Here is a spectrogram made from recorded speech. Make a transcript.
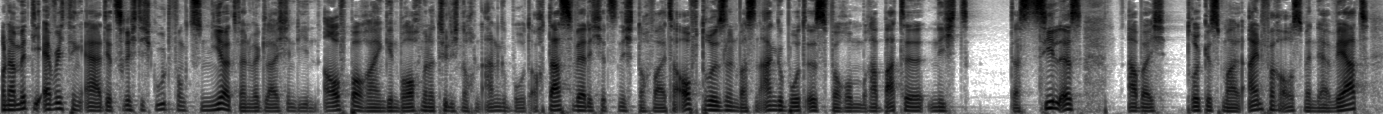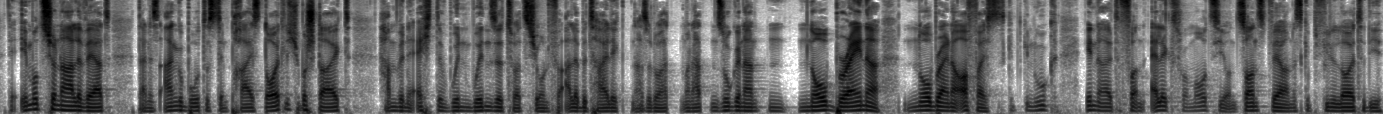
Und damit die Everything Ad jetzt richtig gut funktioniert, wenn wir gleich in den Aufbau reingehen, brauchen wir natürlich noch ein Angebot. Auch das werde ich jetzt nicht noch weiter aufdröseln, was ein Angebot ist, warum Rabatte nicht das Ziel ist, aber ich drücke es mal einfach aus, wenn der Wert, der emotionale Wert deines Angebotes den Preis deutlich übersteigt, haben wir eine echte Win-Win-Situation für alle Beteiligten. Also hat, man hat einen sogenannten No-Brainer, No-Brainer-Offer. Es gibt genug Inhalte von Alex Ramosi und sonst wer und es gibt viele Leute, die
